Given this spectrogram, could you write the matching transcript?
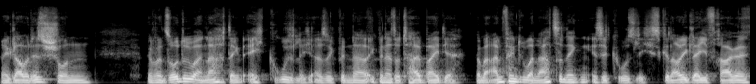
Und ich glaube, das ist schon, wenn man so drüber nachdenkt, echt gruselig. Also ich bin da, ich bin da total bei dir. Wenn man anfängt drüber nachzudenken, ist es gruselig. Ist genau die gleiche Frage,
